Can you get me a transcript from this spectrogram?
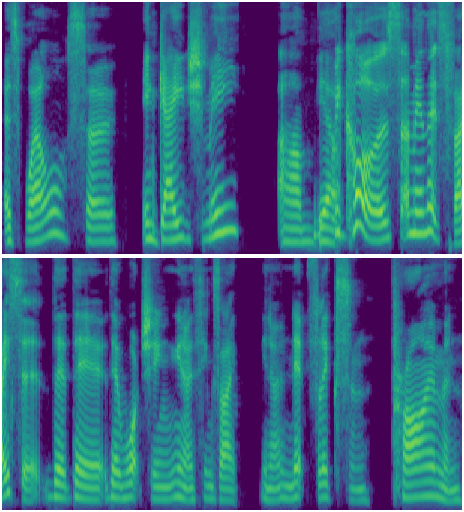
as well. So engage me, um, Yeah. Because I mean, let's face it, they're they're they're watching, you know, things like you know Netflix and Prime and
